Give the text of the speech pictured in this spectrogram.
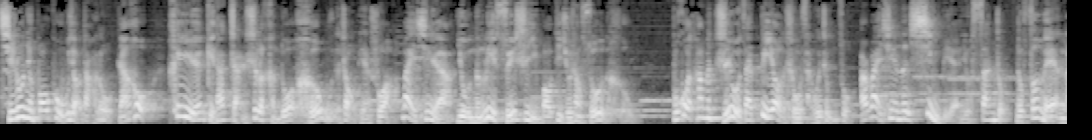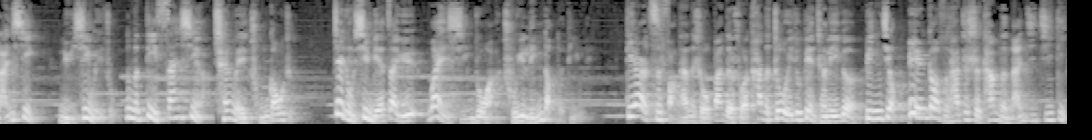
其中就包括五角大楼。然后黑衣人给他展示了很多核武的照片，说啊外星人啊有能力随时引爆地球上所有的核武。不过，他们只有在必要的时候才会这么做。而外星人的性别有三种，又分为男性、女性为主。那么第三性啊，称为崇高者。这种性别在于外形中啊，处于领导的地位。第二次访谈的时候，班德说他的周围就变成了一个冰窖。黑人告诉他这是他们的南极基地。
